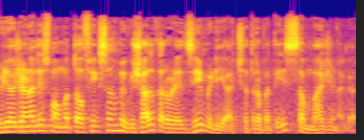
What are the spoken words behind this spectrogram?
व्हिडिओ जर्नलिस्ट मोहम्मद तौफिकसह मी विशाल करोडे झी मीडिया छत्रपती संभाजीनगर।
